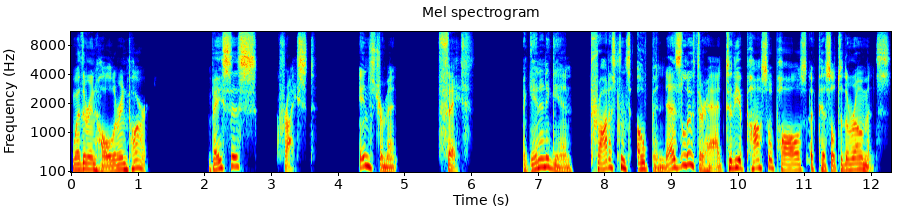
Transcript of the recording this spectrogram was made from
whether in whole or in part. Basis, Christ. Instrument, faith. Again and again, Protestants opened, as Luther had, to the Apostle Paul's epistle to the Romans.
